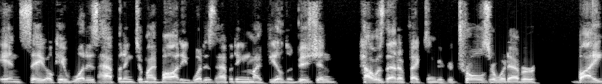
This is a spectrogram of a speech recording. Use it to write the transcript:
and say, okay, what is happening to my body? What is happening in my field of vision? How is that affecting the controls or whatever? By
